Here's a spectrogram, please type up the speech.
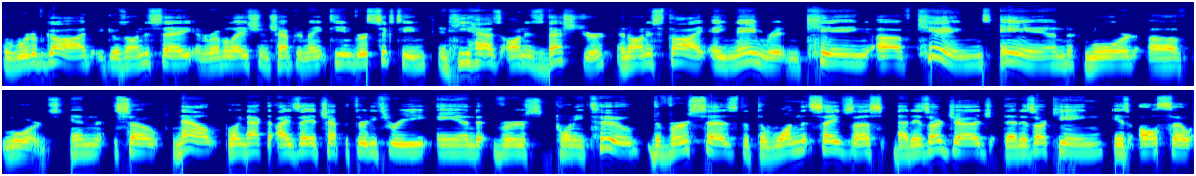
the Word of God, it goes on to say in Revelation chapter 19 verse 16, and he has on his vesture and on his thigh a name written, King of Kings and Lord of Lords. And so now going back to Isaiah chapter 33 and verse 22, the verse says that the one that saves us, that is our judge, that is our king, is also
